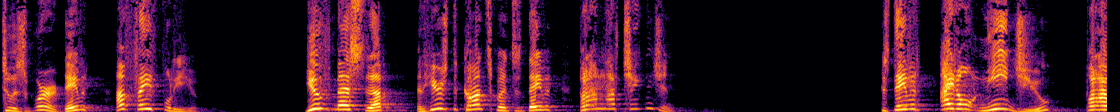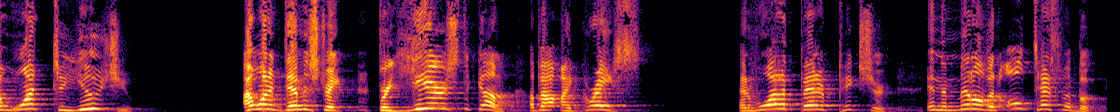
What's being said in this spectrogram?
to his word. David, I'm faithful to you. You've messed it up, and here's the consequences, David, but I'm not changing. Because, David, I don't need you, but I want to use you. I want to demonstrate for years to come about my grace. And what a better picture in the middle of an Old Testament book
